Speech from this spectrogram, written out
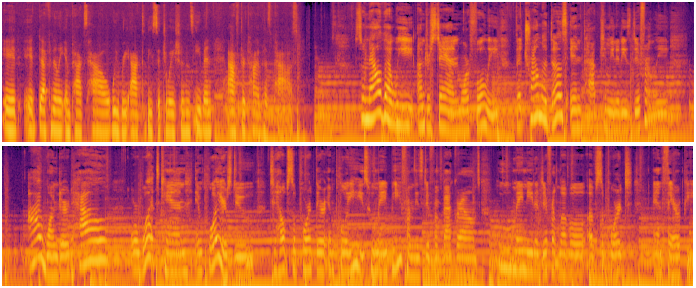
it it definitely impacts how we react to these situations even after time has passed. So now that we understand more fully that trauma does impact communities differently, I wondered how or what can employers do to help support their employees who may be from these different backgrounds, who may need a different level of support and therapy?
